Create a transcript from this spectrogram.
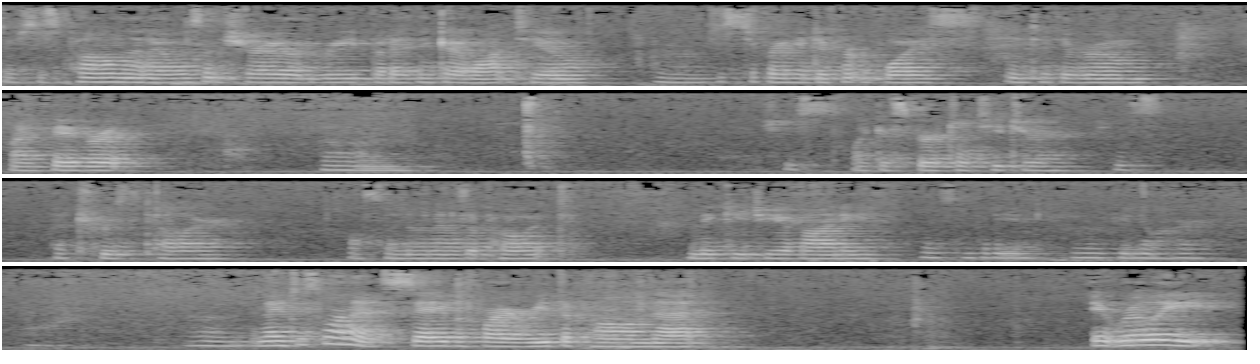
There's this poem that I wasn't sure I would read, but I think I want to, um, just to bring a different voice into the room. My favorite, um, she's like a spiritual teacher. She's a truth teller, also known as a poet. Nikki Giovanni. Somebody, of you know her. Um, and I just want to say before I read the poem that it really,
